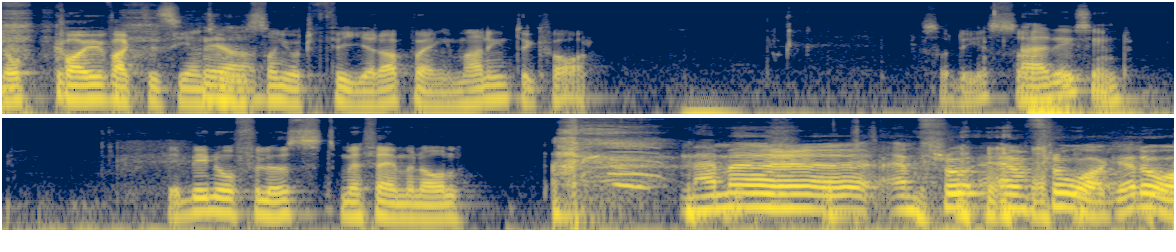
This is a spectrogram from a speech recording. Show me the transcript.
Dock har ju faktiskt Jens Ja. Olsson gjort fyra poäng, men han är inte kvar. Så det är så. Nej det är synd. Det blir nog förlust med 5-0. Nej men eh, en, frå- en fråga då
